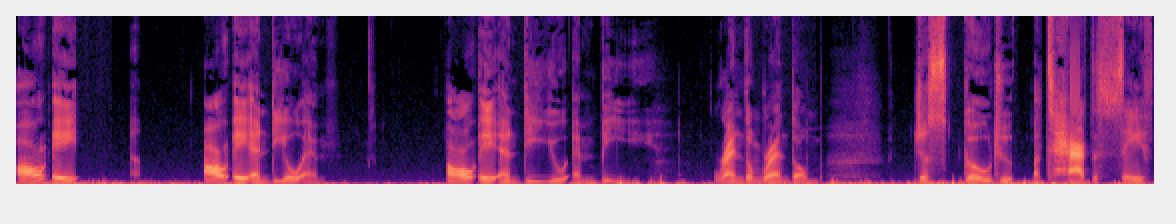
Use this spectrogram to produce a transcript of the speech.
R A R A N D O M R A N D U M B random random just go to attack the safe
